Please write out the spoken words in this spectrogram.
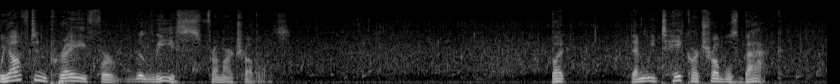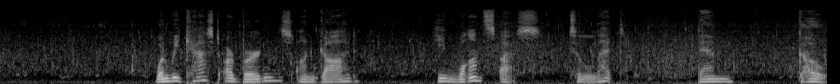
We often pray for release from our troubles. But then we take our troubles back. When we cast our burdens on God, He wants us to let them go.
